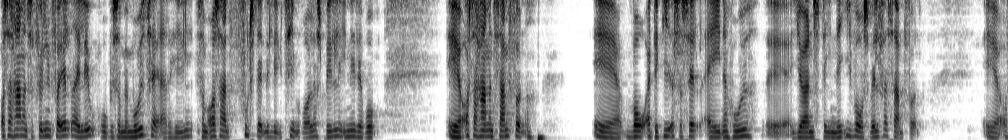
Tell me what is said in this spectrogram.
Og så har man selvfølgelig en forældre- og elevgruppe, som er modtager af det hele, som også har en fuldstændig legitim rolle at spille inde i det rum. Øh, og så har man samfundet, øh, hvor at det giver sig selv af en af hovedhjørnestenene øh, i vores velfærdssamfund. Øh, og,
